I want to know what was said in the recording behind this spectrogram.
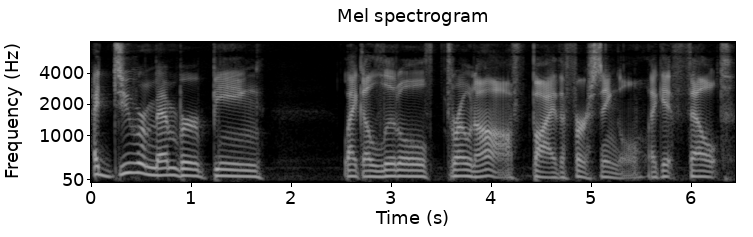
I do remember being like a little thrown off by the first single. Like it felt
